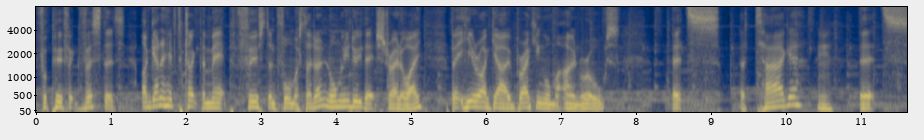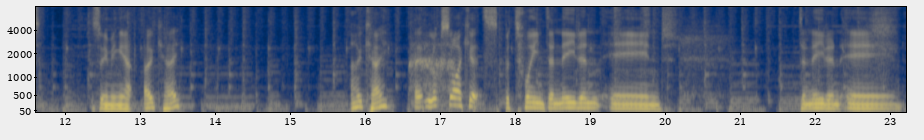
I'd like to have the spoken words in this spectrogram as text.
for perfect vistas. I'm going to have to click the map first and foremost. I don't normally do that straight away, but here I go, breaking all my own rules. It's a Targa. Hmm. It's zooming out. Okay. Okay. It looks like it's between Dunedin and Dunedin and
